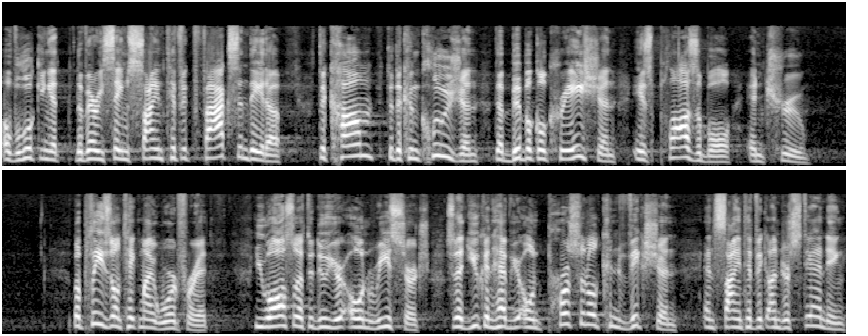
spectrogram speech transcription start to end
of looking at the very same scientific facts and data to come to the conclusion that biblical creation is plausible and true. But please don't take my word for it. You also have to do your own research so that you can have your own personal conviction and scientific understanding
